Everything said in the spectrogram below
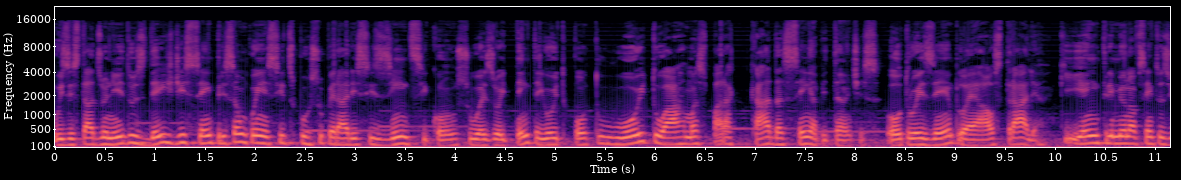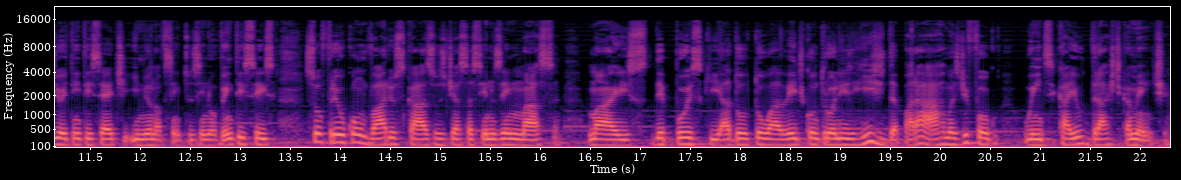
Os Estados Unidos desde sempre são conhecidos por superar esses índices com suas 88,8 armas para cada 100 habitantes. Outro exemplo é a Austrália, que entre 1987 e 1996 sofreu com vários casos de assassinos em massa, mas depois que adotou a lei de controle rígida para armas de fogo, o índice caiu drasticamente.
